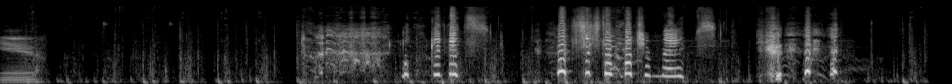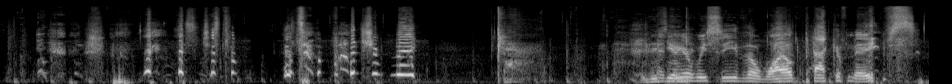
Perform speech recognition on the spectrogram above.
Yeah. Look at this! It's just a bunch of maps! it's just a, it's a bunch of maps! And here we see the wild pack of Maeves.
